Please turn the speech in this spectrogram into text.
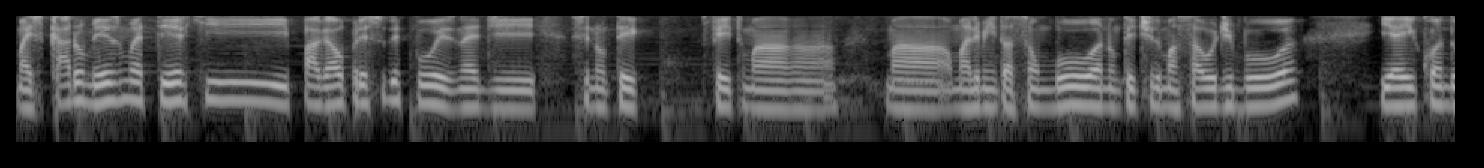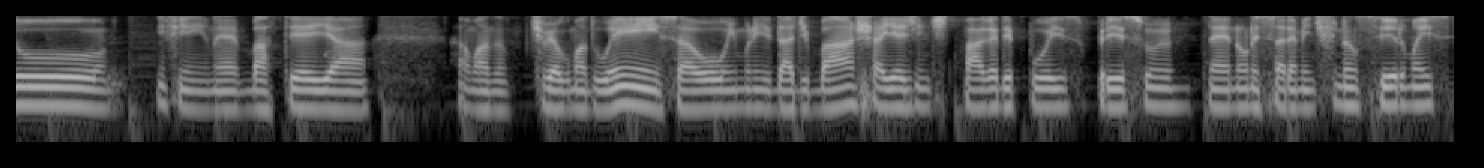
mas caro mesmo é ter que pagar o preço depois, né? De se não ter feito uma, uma, uma alimentação boa, não ter tido uma saúde boa. E aí quando, enfim, né, bater aí a, a uma, tiver alguma doença ou imunidade baixa, aí a gente paga depois o preço, né, não necessariamente financeiro, mas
